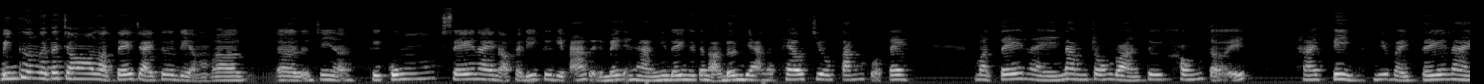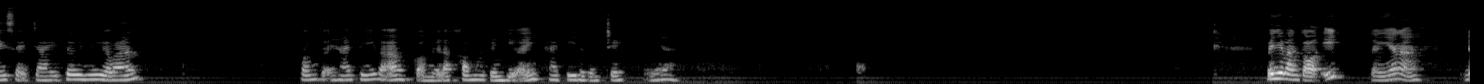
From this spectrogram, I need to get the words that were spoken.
bình thường người ta cho là t chạy từ điểm uh, uh, gì nhỉ? cái cung c này nó phải đi từ điểm a tới điểm b chẳng hạn. Nhưng đây người ta nói đơn giản là theo chiều tăng của t. Mà t này nằm trong đoạn từ 0 tới 2pi như vậy t này sẽ chạy từ gì các bạn? 0 tới 2pi phải không? Có nghĩa là 0 là bên dưới 2pi là bên trên. Đấy nhá bây giờ bạn có x đừng nhớ là d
